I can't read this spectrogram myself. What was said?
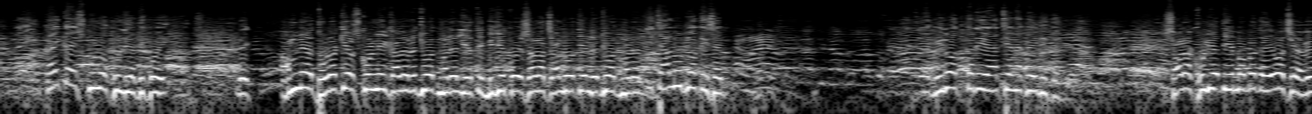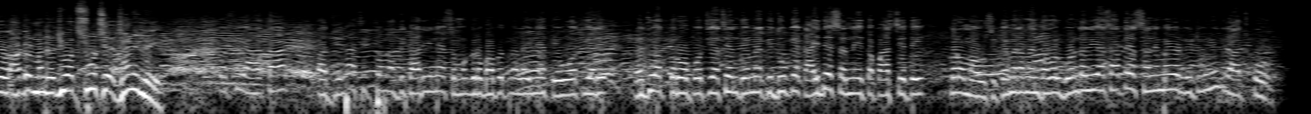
કઈ કઈ સ્કૂલો ખુલી હતી? કોઈ અમને ધોળકિયા સ્કૂલની કાલે રજૂઆત મળેલી હતી. બીજી કોઈ શાળા ચાલુ હતી રજૂઆત મળેલી ચાલુ જ નથી સાહેબ. વિરોધ કરી રહ્યા છે અને કઈ રીતે? શાળા ખુલી હતી એ બાબત આવ્યા છે. હવે આગળ મને રજૂઆત શું છે જાણી લઈએ. જિલ્લા શિક્ષણ અધિકારીને સમગ્ર બાબતને લઈને તેઓ અત્યારે રજૂઆત કરવા પહોંચ્યા છે અને તેમણે કીધું કે કાયદેસરની તપાસ છે તે કરવામાં આવશે. કેમેરામેન ધવલ ગોંડલિયા સાથે સની વિટુની રાજકોટ.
